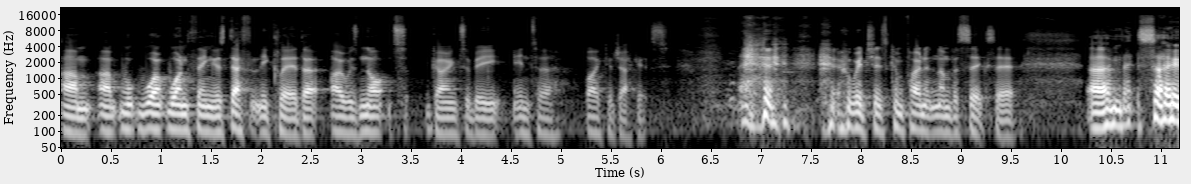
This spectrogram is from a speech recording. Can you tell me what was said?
Um, um, one thing is definitely clear that I was not going to be into biker jackets, which is component number six here. Um, so,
